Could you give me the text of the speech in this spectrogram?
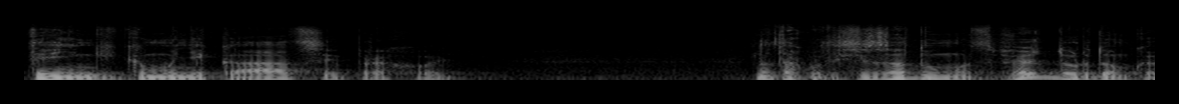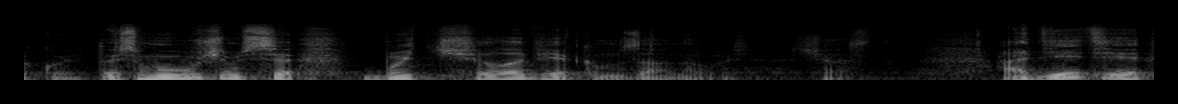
Тренинги коммуникации проходят. Ну так вот, если задуматься, понимаешь, дурдом какой? То есть мы учимся быть человеком заново часто. А дети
